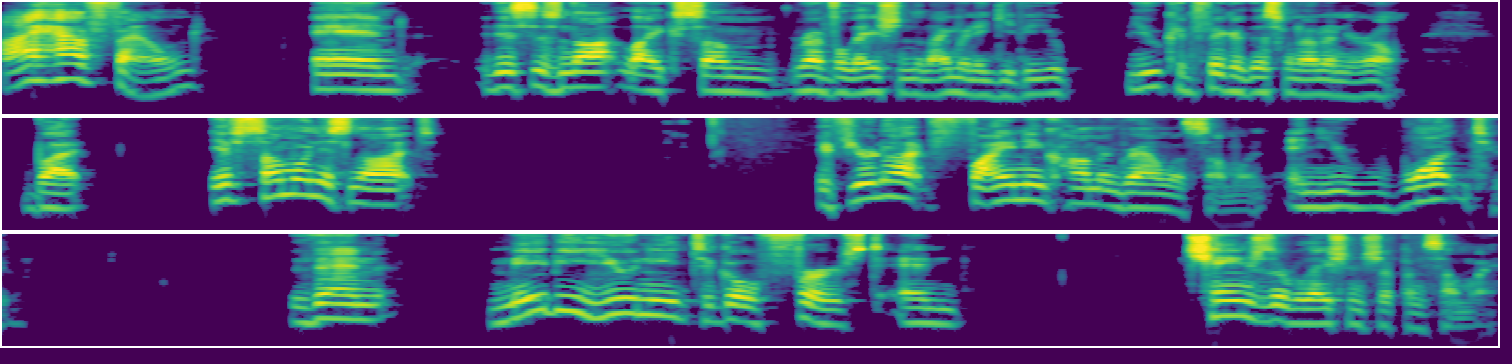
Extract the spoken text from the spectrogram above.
I have found and this is not like some revelation that I'm going to give you. You, you can figure this one out on your own. But if someone is not if you're not finding common ground with someone and you want to, then maybe you need to go first and change the relationship in some way.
